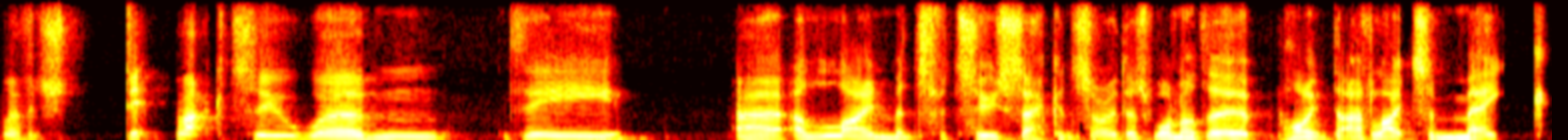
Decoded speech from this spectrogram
Well, if I just dip back to um, the uh, alignments for two seconds, sorry, there's one other point that I'd like to make,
